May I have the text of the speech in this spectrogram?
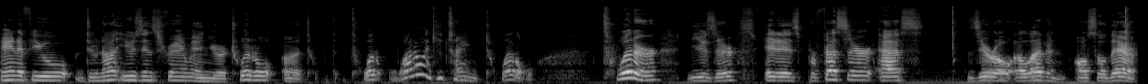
And if you do not use Instagram and you're a twiddle, uh, tw why do I keep saying twiddle? Twitter user, it is professor S011, also there.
